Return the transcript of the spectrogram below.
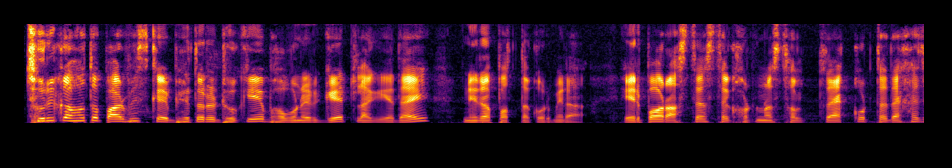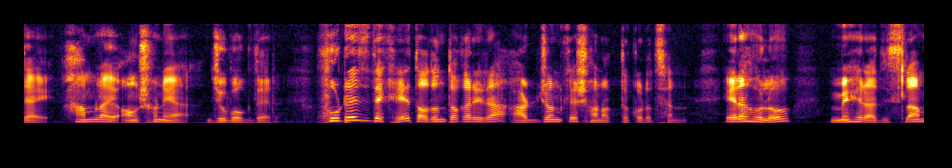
ছুরিকাহত পারভেজকে ভেতরে ঢুকিয়ে ভবনের গেট লাগিয়ে দেয় নিরাপত্তা কর্মীরা এরপর আস্তে আস্তে ঘটনাস্থল ত্যাগ করতে দেখা যায়, হামলায় অংশ নেয়া যুবকদের। ফুটেজ দেখে তদন্তকারীরা আটজনকে শনাক্ত করেছেন। এরা হলো মেহরাজ ইসলাম,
